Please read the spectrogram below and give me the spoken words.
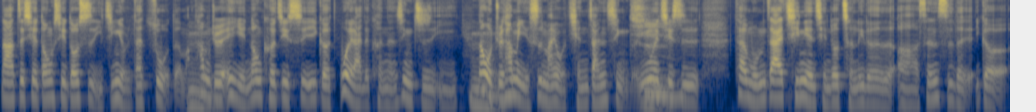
那这些东西都是已经有人在做的嘛，他们觉得哎，眼动科技是一个未来的可能性之一。那我觉得他们也是蛮有前瞻性的，因为其实在我们在七年前就成立了呃深思的一个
